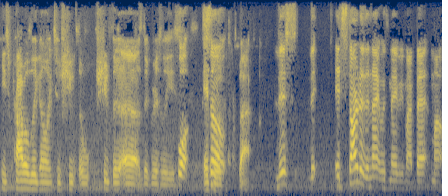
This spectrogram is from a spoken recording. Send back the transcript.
he's probably going to shoot the shoot the uh, the Grizzlies Well, so this the, it started the night with maybe my bet my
